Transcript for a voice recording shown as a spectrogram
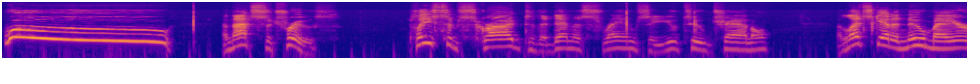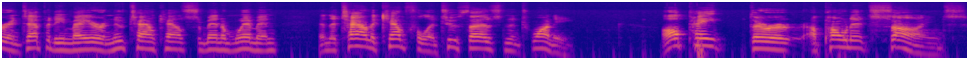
Woo! And that's the truth. Please subscribe to the Dennis Ramsay YouTube channel. And let's get a new mayor and deputy mayor and new town councilmen and women in the town of Kentville in 2020. I'll paint their opponents' signs.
